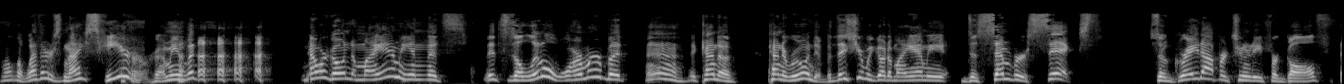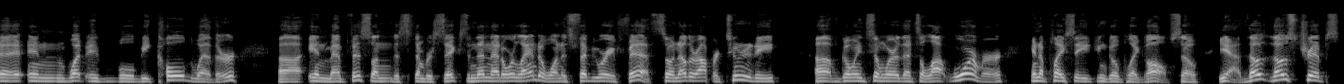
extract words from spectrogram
well, the weather's nice here. I mean, what? now we're going to Miami, and it's it's a little warmer, but eh, it kind of kind of ruined it. But this year we go to Miami December 6th. So great opportunity for golf uh, in what it will be cold weather uh, in Memphis on December 6th. And then that Orlando one is February 5th. So another opportunity of going somewhere that's a lot warmer in a place that you can go play golf. So yeah, those, those trips,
